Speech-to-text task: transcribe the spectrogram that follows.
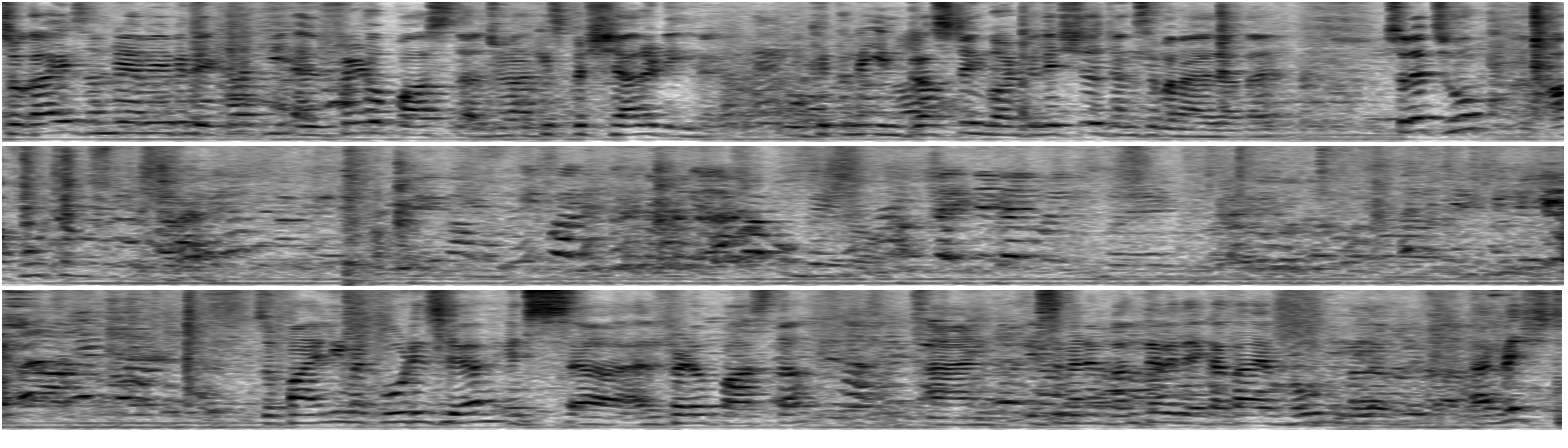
So guys हमने अभी अभी देखा कि अल्फ्रेडो पास्ता जो यहाँ की स्पेशलिटी है वो कितने इंटरेस्टिंग और डिलीशियस ढंग से बनाया जाता है so let's hope our food comes So finally my food is here. It's uh, Alfredo pasta and इसे मैंने बनते हुए देखा था. I hope मतलब I wished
